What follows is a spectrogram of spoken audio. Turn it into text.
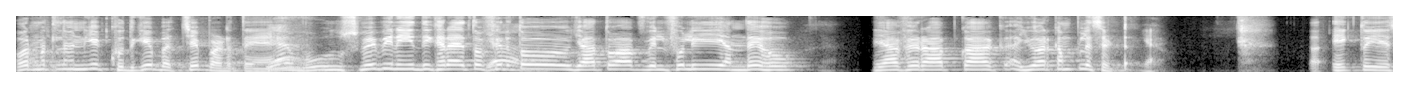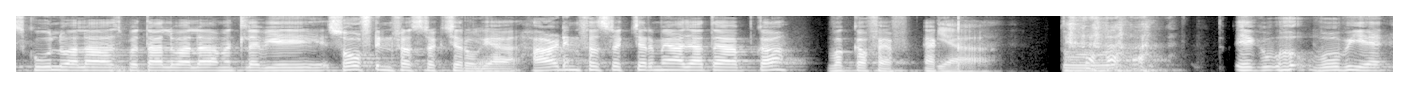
और मतलब इनके खुद के बच्चे पढ़ते हैं Yeah. वो उसमें भी नहीं दिख रहा है तो yeah. फिर तो या तो आप विलफुली अंधे हो या फिर आपका यू आर कम्प्लिसिट या एक तो ये स्कूल वाला अस्पताल वाला मतलब ये सॉफ्ट इंफ्रास्ट्रक्चर हो गया। हार्ड इंफ्रास्ट्रक्चर में आ जाता है आपका वक्फ एक्ट या तो एक वो वो भी है।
